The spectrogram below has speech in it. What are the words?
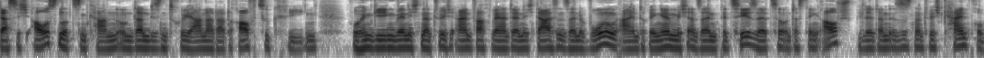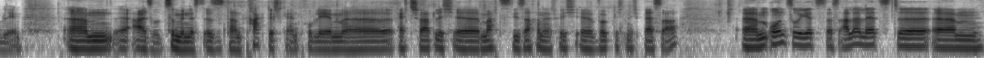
das ich ausnutzen kann, um dann diesen Trojaner da drauf zu kriegen. Wohingegen, wenn ich natürlich einfach, während er nicht da ist, in seine Wohnung eindringe, mich an seinen PC setze und das Ding aufspiele, dann ist es natürlich kein Problem. Ähm, äh, also zumindest ist es dann praktisch kein Problem. Äh, rechtsstaatlich äh, macht es die Sache natürlich äh, wirklich nicht besser. Ähm, und so jetzt das allerletzte. Ähm,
